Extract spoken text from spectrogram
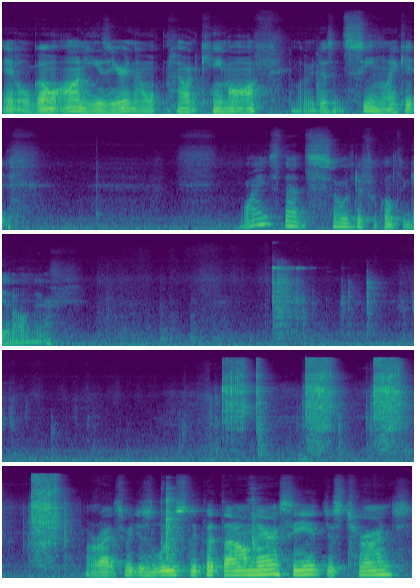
it'll go on easier than how it came off, although it doesn't seem like it. Why is that so difficult to get on there? All right, so we just loosely put that on there. See, it just turns.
